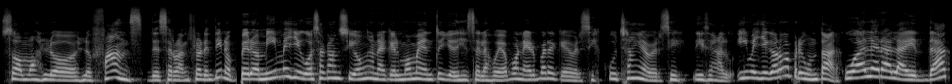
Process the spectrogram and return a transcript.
Somos los, los fans de Cervantes Florentino. Pero a mí me llegó esa canción en aquel momento y yo dije, se las voy a poner para que a ver si escuchan y a ver si dicen algo. Y me llegaron a preguntar, ¿cuál era la edad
